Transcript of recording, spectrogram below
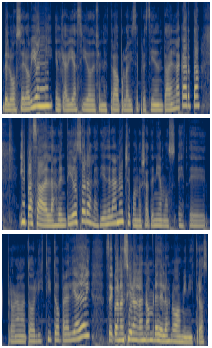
del vocero Biondi, el que había sido defenestrado por la vicepresidenta en la carta, y pasadas las 22 horas, las 10 de la noche, cuando ya teníamos este programa todo listito para el día de hoy, se conocieron los nombres de los nuevos ministros.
